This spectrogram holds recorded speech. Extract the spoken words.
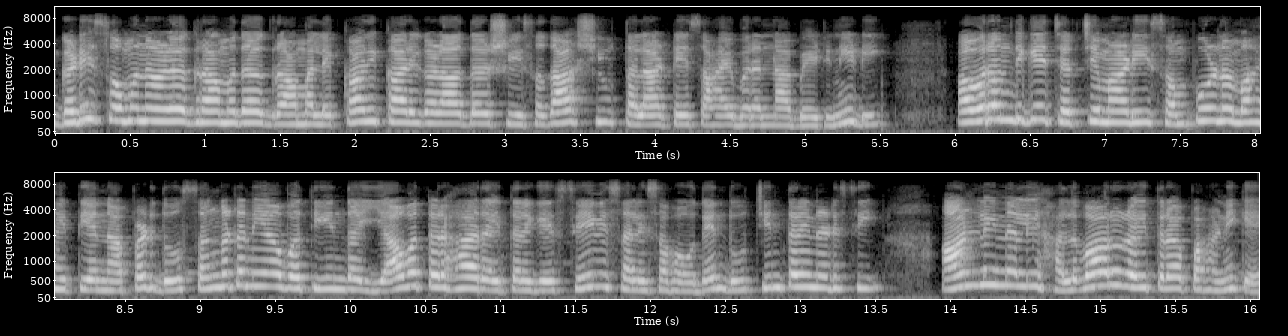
ಗಡಿ ಸೋಮನಾಳ ಗ್ರಾಮದ ಗ್ರಾಮ ಲೆಕ್ಕಾಧಿಕಾರಿಗಳಾದ ಶ್ರೀ ಸದಾಶಿವ್ ತಲಾಟೆ ಸಾಹೇಬರನ್ನ ಭೇಟಿ ನೀಡಿ ಅವರೊಂದಿಗೆ ಚರ್ಚೆ ಮಾಡಿ ಸಂಪೂರ್ಣ ಮಾಹಿತಿಯನ್ನ ಪಡೆದು ಸಂಘಟನೆಯ ವತಿಯಿಂದ ಯಾವ ತರಹ ರೈತರಿಗೆ ಸೇವೆ ಸಲ್ಲಿಸಬಹುದೆಂದು ಚಿಂತನೆ ನಡೆಸಿ ಆನ್ಲೈನ್ನಲ್ಲಿ ಹಲವಾರು ರೈತರ ಪಹಣಿಗೆ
